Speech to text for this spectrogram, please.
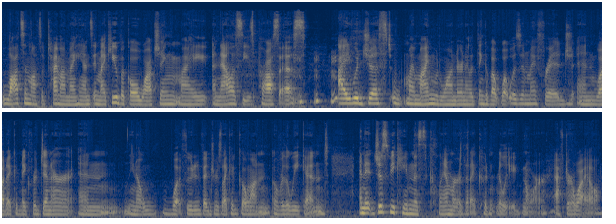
lots and lots of time on my hands in my cubicle watching my analyses process I would just, my mind would wander and I would think about what was in my fridge and what I could make for dinner and, you know, what food adventures I could go on over the weekend. And it just became this clamor that I couldn't really ignore after a while.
